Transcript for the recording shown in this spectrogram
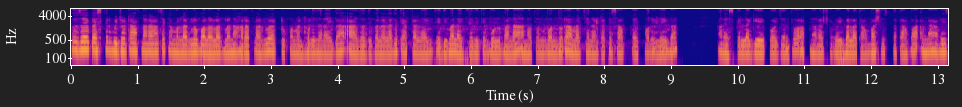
তো যাই হোক, আজকের ভিডিওটা আপনার কাছে কেমন লাগল, ভালো লাগল না খারাপ লাগল, একটু কমেন্ট করে জানাইবা, আর যদি ভালো লাগে তো একটা লাইক দিয়ে দিবা লাইকটা দিতে বলবা না নতুন বন্ধুরা আমার চ্যানেলটাকে সাবস্ক্রাইব করে লইবা। আর আজকের লাগে এই পর্যন্ত। আপনারা সবাই ভালো থাকবা, সুস্থ থাকবা। আল্লাহ হাফিজ।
